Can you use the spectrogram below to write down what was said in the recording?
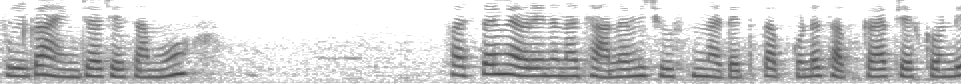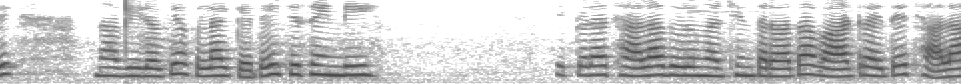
ఫుల్గా ఎంజాయ్ చేసాము. ఫస్ట్ టైం ఎవరైనా నా ఛానల్ని చూస్తున్నట్టయితే తప్పకుండా సబ్స్క్రైబ్ చేసుకోండి. నా వీడియోకి ఒక లైక్ అయితే ఇచ్చేసేయండి. ఇక్కడ చాలా దూరం నడిచిన తర్వాత వాటర్ అయితే చాలా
